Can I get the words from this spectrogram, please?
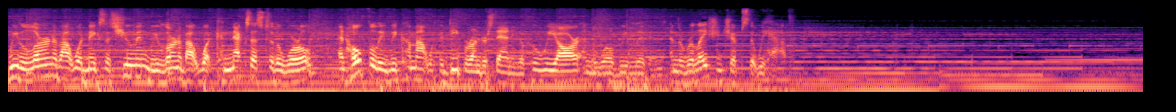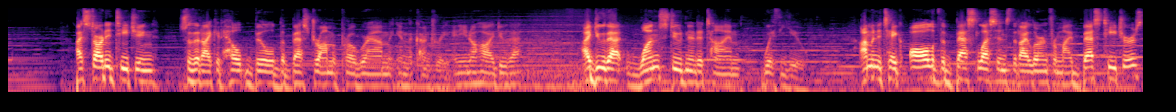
We learn about what makes us human, we learn about what connects us to the world, and hopefully we come out with a deeper understanding of who we are and the world we live in, and the relationships that we have. I started teaching so that I could help build the best drama program in the country. And you know how I do that? I do that one student at a time with you. I'm going to take all of the best lessons that I learned from my best teachers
